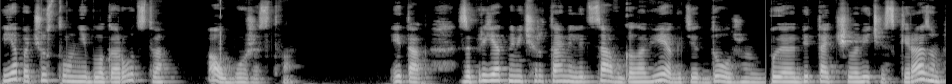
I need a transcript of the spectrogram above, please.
я почувствовал не благородство, а убожество. Итак, за приятными чертами лица в голове, где должен бы обитать человеческий разум,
